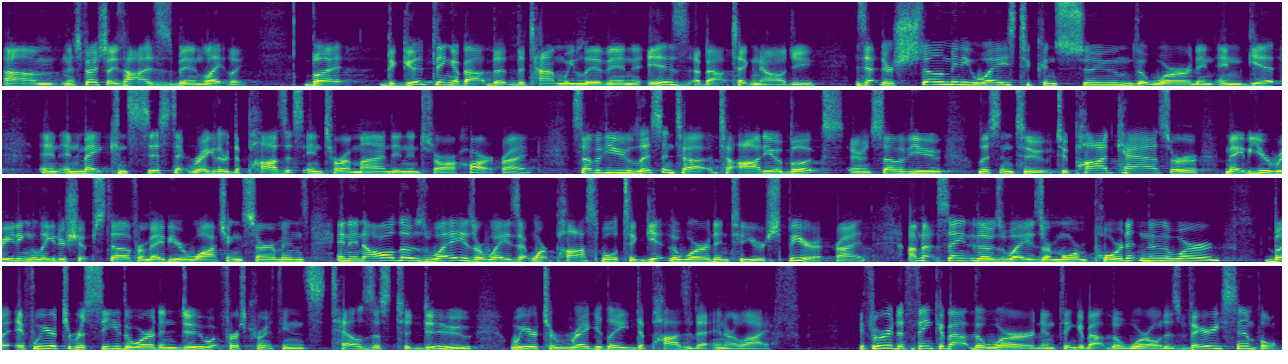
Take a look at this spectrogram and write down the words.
Um, especially as hot as it's been lately. But the good thing about the, the time we live in is about technology is that there's so many ways to consume the word and, and get and, and make consistent regular deposits into our mind and into our heart right? Some of you listen to, to audiobooks and some of you listen to, to podcasts or maybe you're reading leadership stuff or maybe you're watching sermons. And in all those ways are ways that weren't possible to get the word into your spirit right? I'm not saying that those ways are more important than the word but if we are to receive the word and do what 1 corinthians tells us to do we are to regularly deposit that in our life if we were to think about the word and think about the world, it's very simple.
